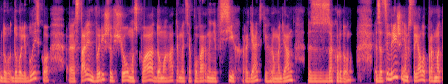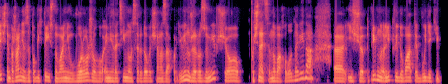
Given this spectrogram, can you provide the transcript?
доволі близько, е, Сталін вирішив, що Москва домагатиметься повернення всіх радянських громадян з-за кордону. За цим рішенням стояло прагматичне бажання запобігти існуванню ворожого еміграційного середовища на заході. Він вже розумів, що почнеться нова холодна війна, е, і що потрібно ліквідувати будь-які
